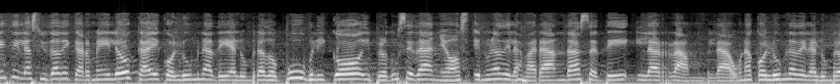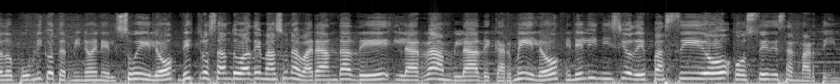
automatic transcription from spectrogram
Desde la ciudad de Carmelo cae columna de alumbrado público y produce daños en una de las barandas de la Rambla. Una columna del alumbrado público terminó en el suelo, destrozando además una baranda de la Rambla de Carmelo en el inicio de Paseo José de San Martín.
